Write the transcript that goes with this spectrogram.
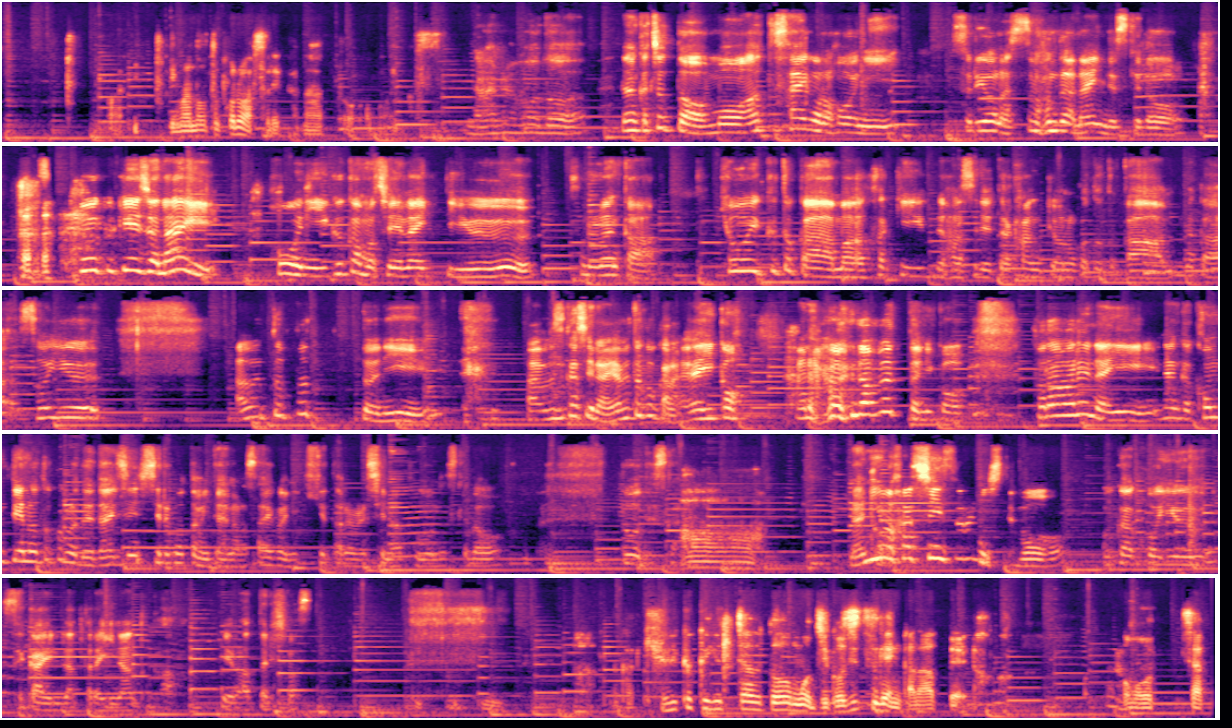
まあ、い今のところはそれかなと思います。なるほど。なんかちょっともうあと最後の方にするような質問ではないんですけど、教育系じゃない方に行くかもしれないっていう、そのなんか教育とか、まあ、さっきの話で言ったら環境のこととか、なんかそういうアウトプットに、あ難しいな、やめとこうかな、え行こう。あのアウトプットにこう、とらわれない、なんか根底のところで大事にしてることみたいなのを最後に聞けたら嬉しいなと思うんですけど、どうですか、あ何を発信するにしても、僕はこういう世界だったらいいなとかっていうのあったりします？あ、なんか究極言っちゃうと、もう自己実現かなって思っちゃ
